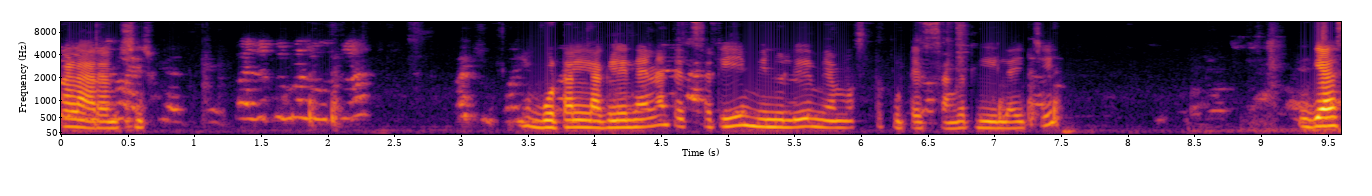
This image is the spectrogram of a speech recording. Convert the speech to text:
काढा आरामशीर. बोटाला लागलेलं आहे ना त्याच्यासाठी मेनूले मी मस्त कुटायचं सांगितली इलायची गॅस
